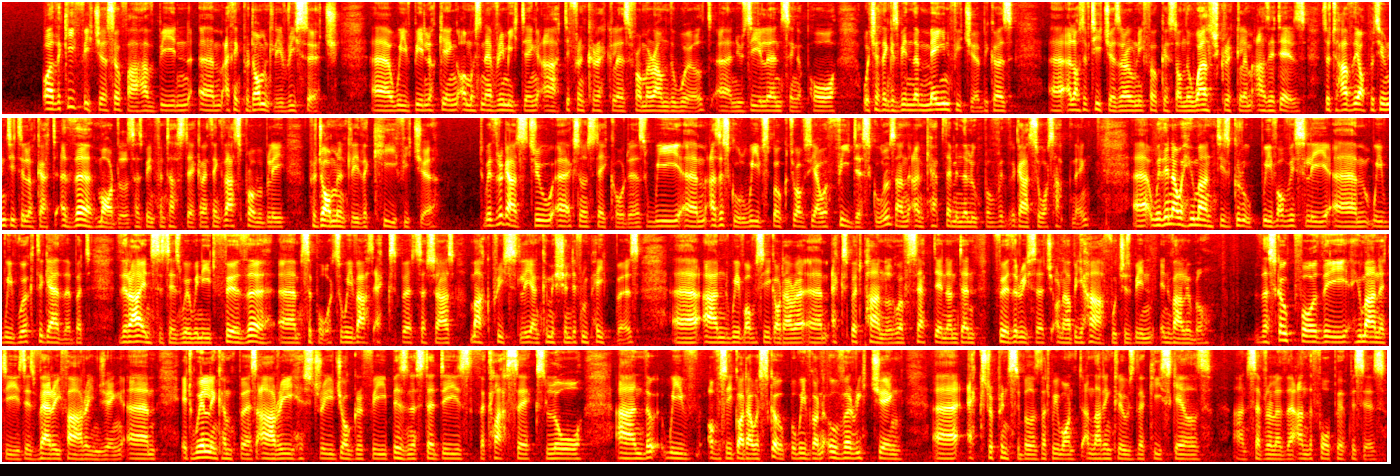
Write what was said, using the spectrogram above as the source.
Well, the key features so far have been, um, I think, predominantly research. Uh, we've been looking almost in every meeting at different curriculars from around the world, uh, New Zealand, Singapore, which I think has been the main feature because uh, a lot of teachers are only focused on the Welsh curriculum as it is. So to have the opportunity to look at other models has been fantastic, and I think that's probably predominantly the key feature. With regards to uh, external stakeholders, we, um, as a school, we've spoke to obviously our feeder schools and, and kept them in the loop of with regards to what's happening. Uh, within our humanities group, we've obviously um, we've, we've worked together, but there are instances where we need further um, support. So we've asked experts such as Mark Priestley and commissioned different papers, uh, and we've obviously got our um, expert panel who have stepped in and done further research on our behalf, which has been invaluable the scope for the humanities is very far-ranging. Um, it will encompass RE, history, geography, business studies, the classics, law, and the, we've obviously got our scope, but we've got an overreaching uh, extra principles that we want, and that includes the key skills and several other, and the four purposes.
